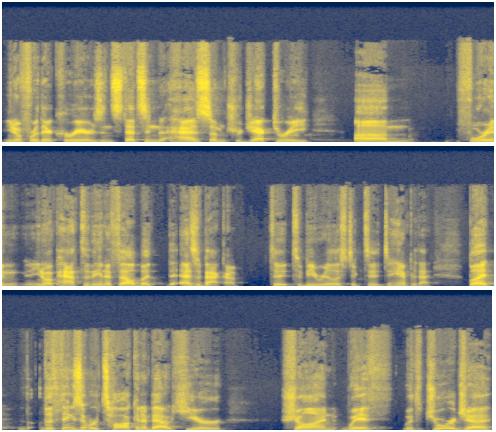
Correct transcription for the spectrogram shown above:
you know, for their careers. And Stetson has some trajectory um, for him, you know, a path to the NFL, but as a backup to to be realistic to to hamper that. But the things that we're talking about here, Sean, with with Georgia,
